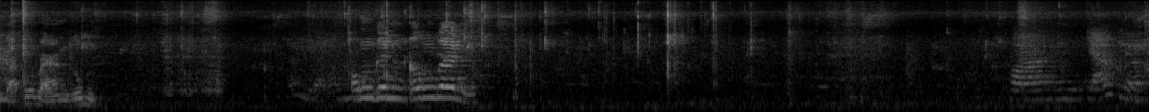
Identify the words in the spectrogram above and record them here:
đừng gặp các bạn rung kinh Khoa cháo chưa?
